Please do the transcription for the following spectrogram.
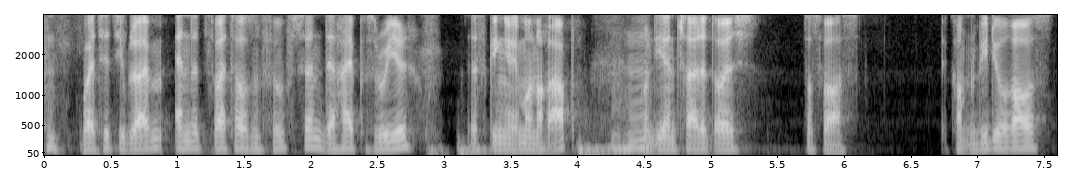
White City bleiben. Ende 2015, der Hype ist real. Es ging ja immer noch ab. Mhm. Und ihr entscheidet euch, das war's. Da kommt ein Video raus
